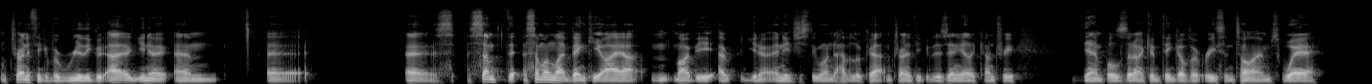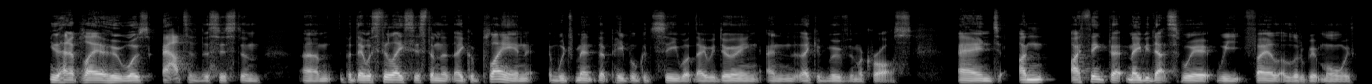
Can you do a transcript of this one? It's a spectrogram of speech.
I'm trying to think of a really good, uh, you know, um, uh, uh, something, someone like Venki Iyer might be, a, you know, an interesting one to have a look at. I'm trying to think if there's any other country examples that I can think of at recent times where you had a player who was out of the system, um, but there was still a system that they could play in, which meant that people could see what they were doing and they could move them across. And I'm, I think that maybe that's where we fail a little bit more with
